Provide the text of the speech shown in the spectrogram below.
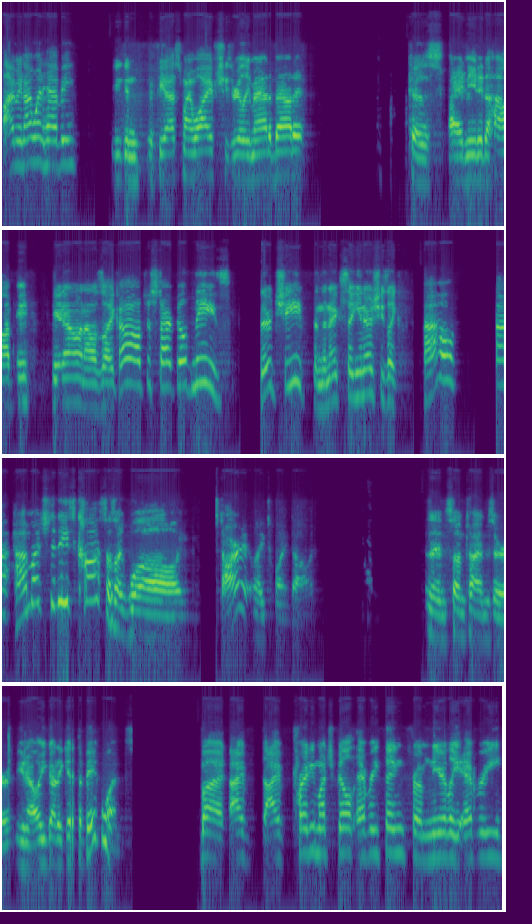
I mean, I went heavy. You can, if you ask my wife, she's really mad about it because I needed a hobby, you know, and I was like, oh, I'll just start building these. They're cheap, and the next thing you know, she's like, how? How, how much do these cost? I was like, well, start at like twenty dollars. And then sometimes they're, you know, you got to get the big ones. But I've I've pretty much built everything from nearly every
